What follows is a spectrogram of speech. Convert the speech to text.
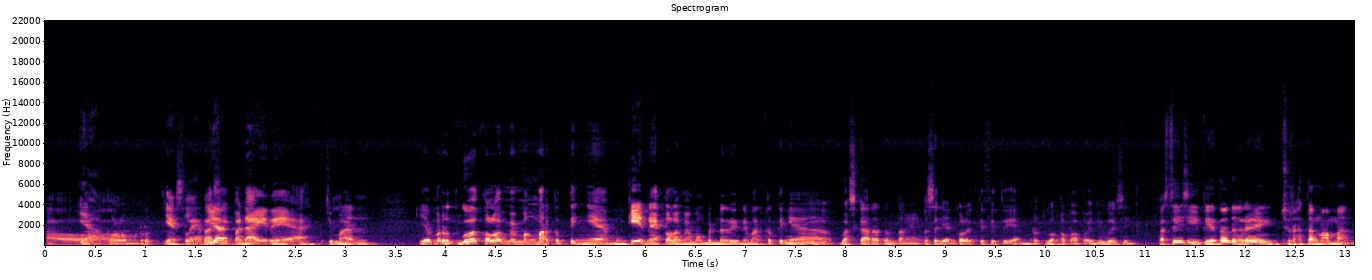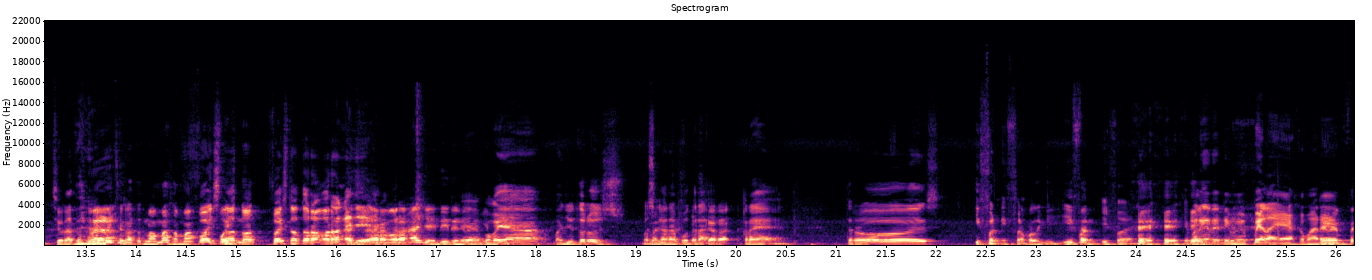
Oh. ya kalau menurut ya selera Iya. sih pada akhirnya ya cuman ya menurut gua kalau memang marketingnya mungkin ya kalau memang bener ini marketingnya Hmm. Baskara tentang yang kesedihan kolektif itu ya menurut gua nggak apa-apa juga sih Pasti si Tirto dengernya yang curhatan mama. curhatan Ada curhatan mama sama voice, note, voice note orang-orang aja ya Orang-orang aja dia dengerin Ya, gitu. pokoknya maju terus Baskara Putra Baskara. keren terus event event Apa lagi? Event. event ya paling ada DWP lah ya kemarin DWP.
